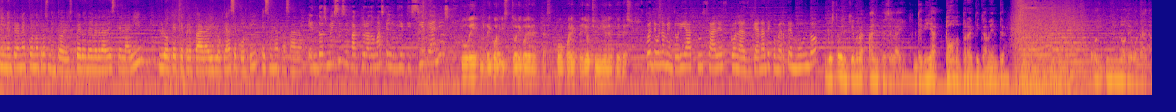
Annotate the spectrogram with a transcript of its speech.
Y me entrené con otros mentores, pero de verdad es que la I lo que te prepara y lo que hace por ti es una pasada. En dos meses he facturado más que en 17 años. Tuve récord histórico de ventas, con 48 millones de pesos. Después de una mentoría, tú sales con las ganas de comerte el mundo. Yo estaba en quiebra antes de la I. Debía todo prácticamente hoy no debo nada.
